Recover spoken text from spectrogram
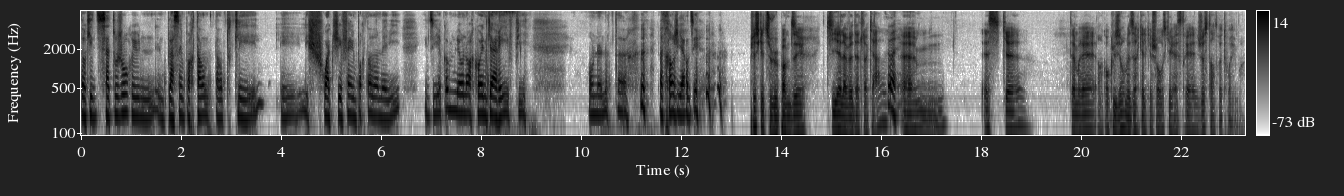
donc, il dit, ça a toujours eu une, une place importante dans tous les, les, les choix que j'ai faits importants dans ma vie. Il dit, il y a comme Léonard Cohen qui arrive, puis on a notre, euh, notre ange gardien. Puisque tu veux pas me dire qui est la vedette locale, Ouais. euh, est-ce que tu aimerais, en conclusion, me dire quelque chose qui resterait juste entre toi et moi?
